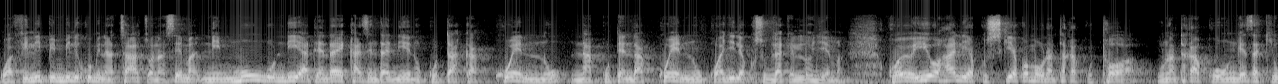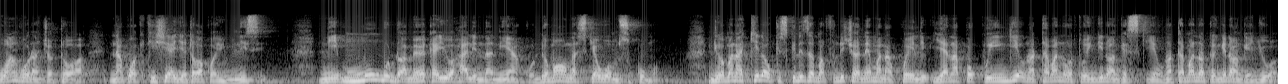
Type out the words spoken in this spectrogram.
wafilipi 213 anasema ni mungu ndiye atendaye kazi ndani yenu kutaka kwenu na kutenda kwenu kwa ajili ya kusudi lake lililo jema. Kwa hiyo hiyo hali ya kusikia kwamba unataka kutoa unataka kuongeza kiwango unachotoa na kuhakikishia haijatoka kwa ibilisi. Ni mungu ndo ameweka hiyo hali ndani yako ndio maana unasikia huo msukumo ndio maana kila ukisikiliza mafundisho ya neema na kweli yanapokuingia unatamani watu wengine wangesikia unatamani watu wengine wangejua.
